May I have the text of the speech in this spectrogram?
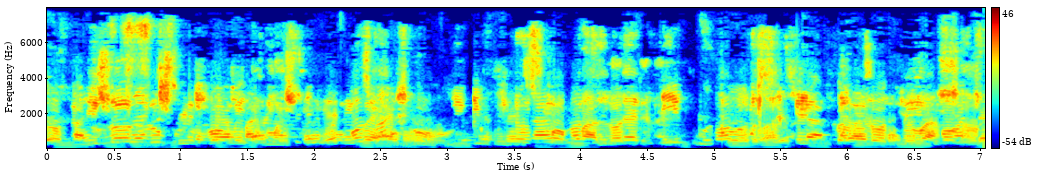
Lord, the Lord look before me, the mighty anywhere I go. The grace of my Lord, In I pray, Lord Jehovah, that you will on me and especially the Lord that name of Jesus.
